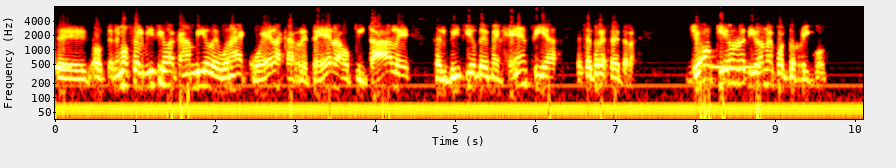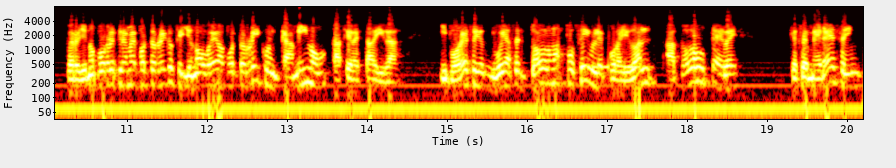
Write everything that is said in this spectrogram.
eh, obtenemos servicios a cambio de buenas escuelas, carreteras, hospitales, servicios de emergencia, etcétera, etcétera. Yo quiero retirarme de Puerto Rico, pero yo no puedo retirarme de Puerto Rico si yo no veo a Puerto Rico en camino hacia la estabilidad y por eso yo voy a hacer todo lo más posible por ayudar a todos ustedes que se merecen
